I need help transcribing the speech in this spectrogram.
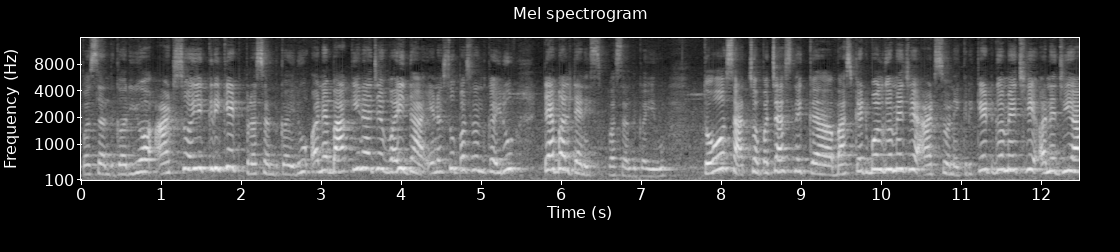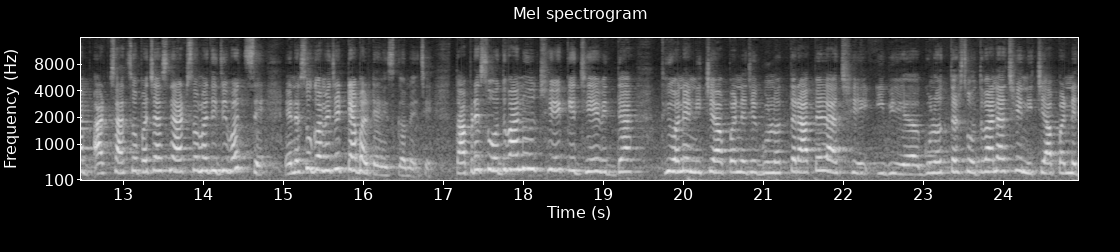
પસંદ કર્યો આઠસોએ ક્રિકેટ પસંદ કર્યું, અને બાકીના જે વૈધા એને શું પસંદ કર્યું? ટેબલ ટેનિસ પસંદ કર્યું. તો સાતસો પચાસને બાસ્કેટબોલ ગમે છે, આઠસોને ક્રિકેટ ગમે છે અને જે આ આઠ, સાતસો પચાસને આઠસોમાંથી જે વધશે, એને શું ગમે છે, ટેબલ ટેનિસ ગમે છે. તો આપણે શોધવાનું છે કે જે વિદ્યાર્થીઓને નીચે આપણને જે ગુણોત્તર આપેલા છે એ ગુણોત્તર શોધવાના છે, નીચે આપણને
